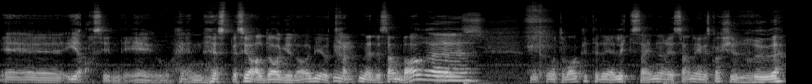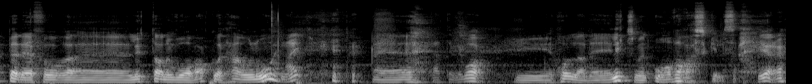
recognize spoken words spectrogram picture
Eh, ja, siden det er jo en spesial dag i dag. Det er jo 13. desember. Eh, Yes. Vi kommer tilbake til det litt senere i sendingen. Vi skal ikke røpe det for uh, lytterne våre akkurat her og nå. Nei, Eh, dette blir bra. vi holder det litt som en overraskelse. Vi gjør det.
